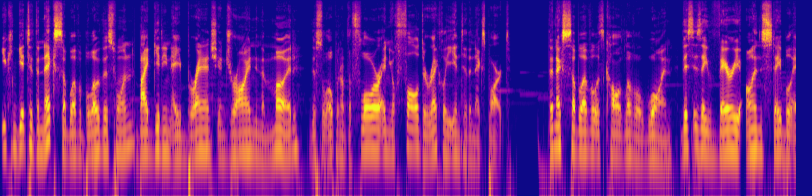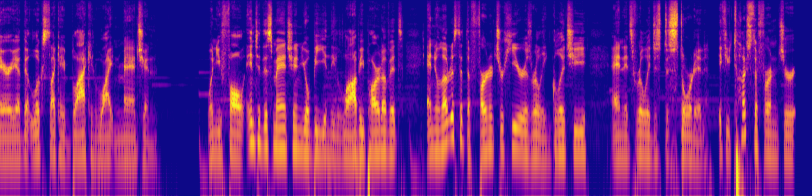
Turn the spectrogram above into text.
You can get to the next sublevel below this one by getting a branch and drawing in the mud. This will open up the floor and you'll fall directly into the next part. The next sublevel is called level 1. This is a very unstable area that looks like a black and white mansion. When you fall into this mansion, you'll be in the lobby part of it, and you'll notice that the furniture here is really glitchy, and it's really just distorted. If you touch the furniture,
